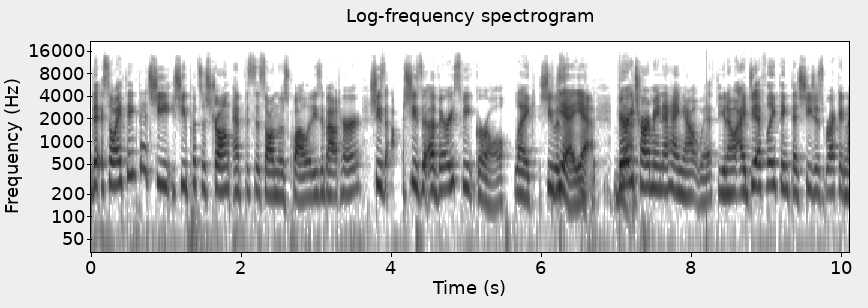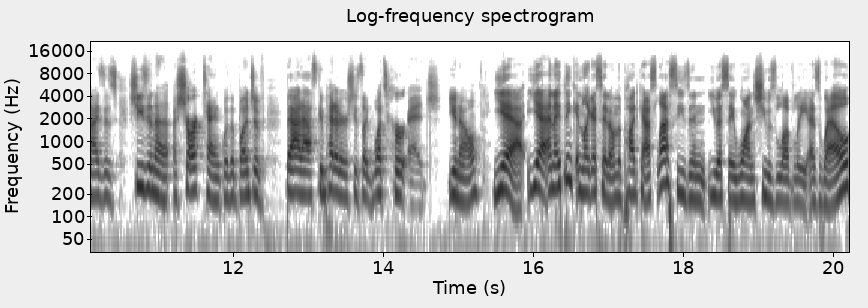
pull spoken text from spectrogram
Th- so I think that she she puts a strong emphasis on those qualities about her. She's she's a very sweet girl. Like she was Yeah, yeah. very Yeah. charming to hang out with. You know, I definitely think that she just recognizes she's in a, a shark tank with a bunch of badass competitors. She's like, what's her edge? You know? Yeah, yeah. And I think, and like I said on the podcast last season, USA One. She was lovely as well.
